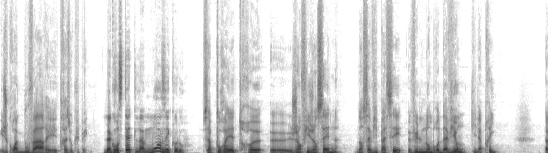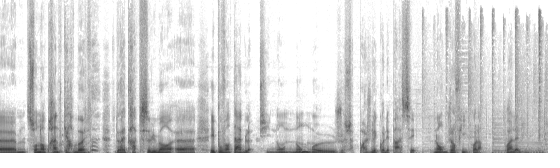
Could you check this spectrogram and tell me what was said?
et je crois que Bouvard est très occupé. La grosse tête la moins écolo Ça pourrait être euh, Jean-Philippe Janssen dans sa vie passée, vu le nombre d'avions qu'il a pris. Euh, son empreinte carbone doit être absolument euh, épouvantable. Sinon, non, euh, je sais pas, je les connais pas assez. Non, j'en fie, voilà, point à la ligne.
